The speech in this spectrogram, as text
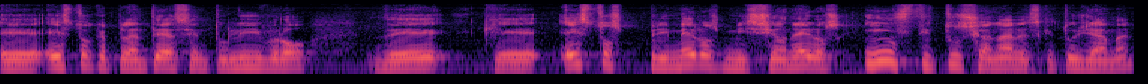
esto que planteas en tu libro de que estos primeros misioneros institucionales que tú llaman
